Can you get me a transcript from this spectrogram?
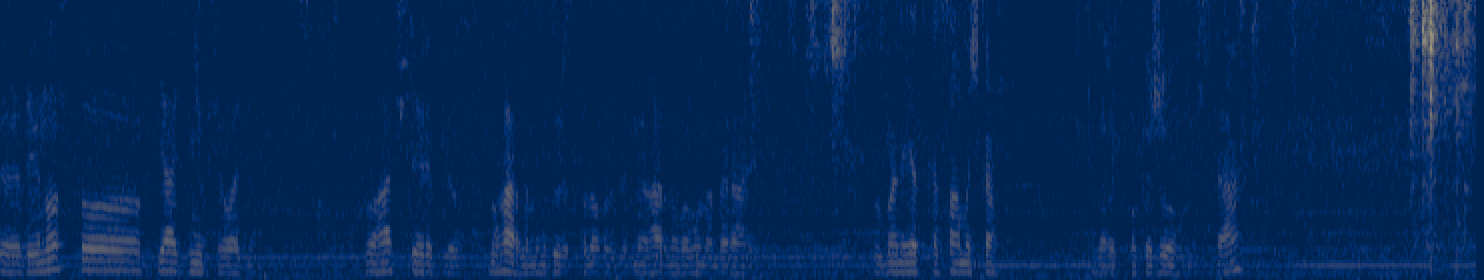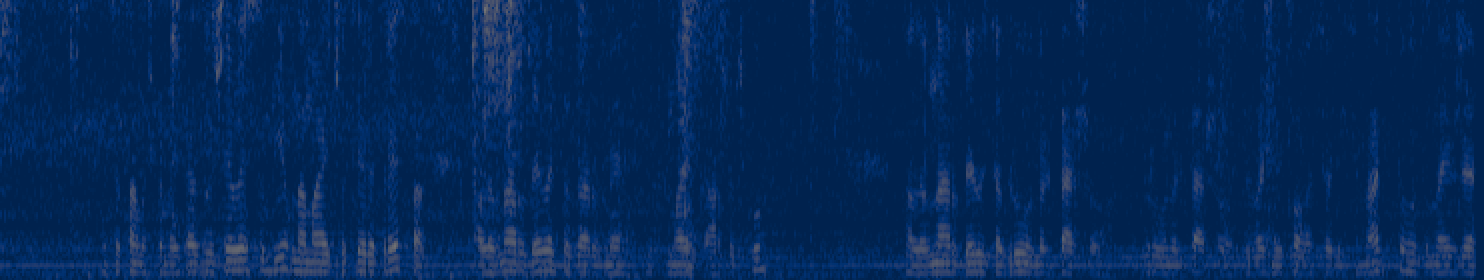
95 днів сьогодні. Вага 4 Ну гарно, мені дуже сподобалось, як вони гарну вагу набирають. В мене є така самочка, зараз покажу ось ця. Оця самочка ми яка залишили собі, вона має 4300, але вона родилася, зараз ми маємо карточку. Але вона родилася 2.01. 2.01. Сьогодні якого? Сьогодні 17-го, то в неї вже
